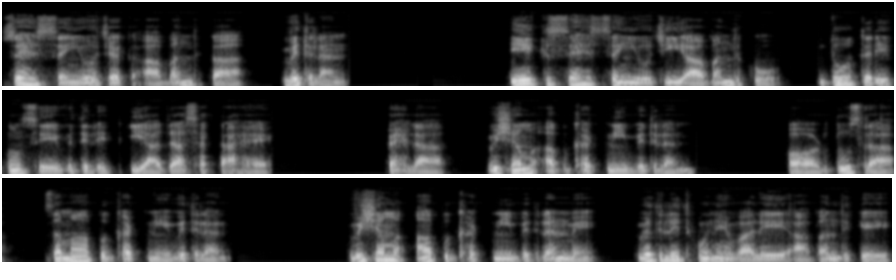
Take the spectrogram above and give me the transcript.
सह संयोजक आबंध का वितलन। एक सह संयोजी आबंध को दो तरीकों से वितलित किया जा सकता है। पहला, विषम अपघटनी विदलन और दूसरा समापघटनी विदलन विषम अपघटनी विदलन में विदलित होने वाले आबंध के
